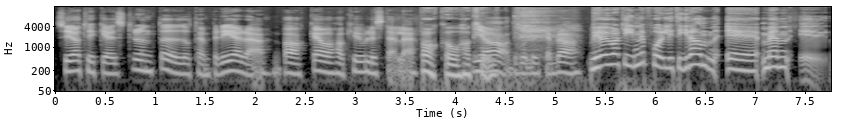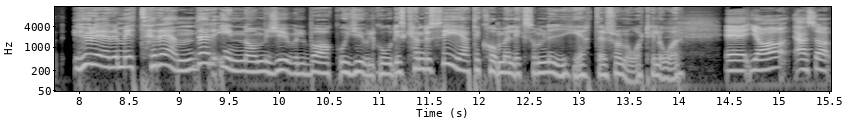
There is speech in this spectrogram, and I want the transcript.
Så jag tycker strunta i att temperera, baka och ha kul istället. Baka och ha kul. Ja, det går lika bra. Vi har ju varit inne på det lite grann, eh, men eh, hur är det med trender inom julbak och julgodis? Kan du se att det kommer liksom nyheter från år till år? Eh, ja, alltså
